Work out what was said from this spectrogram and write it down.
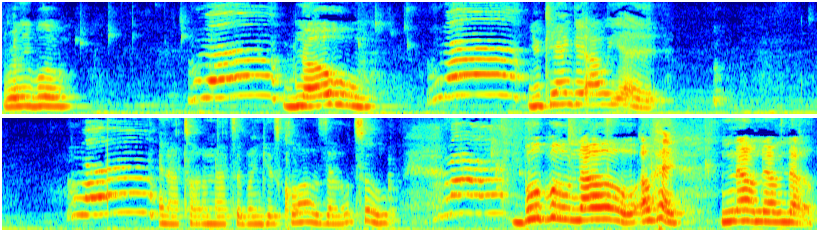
really, Blue? No. No. You can't get out yet. And I told him not to bring his claws out, too. Boo boo, no. Okay. No, no, no.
